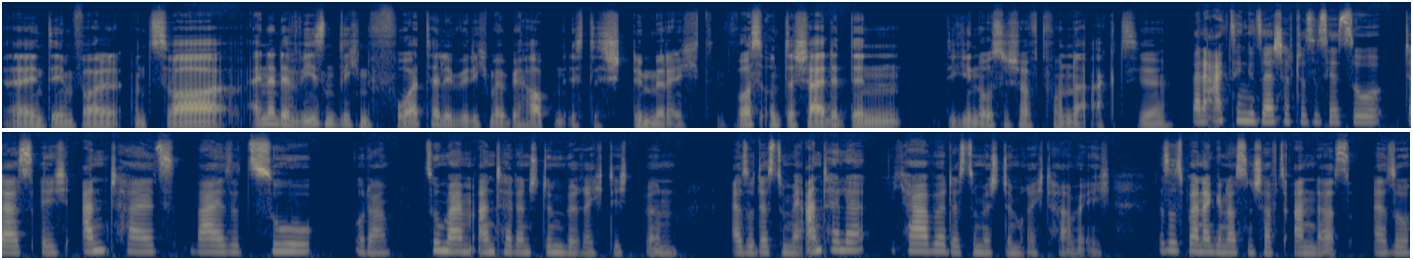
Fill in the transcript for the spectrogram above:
äh, in dem Fall. Und zwar einer der wesentlichen Vorteile, würde ich mal behaupten, ist das Stimmrecht. Was unterscheidet denn die Genossenschaft von einer Aktie? Bei einer Aktiengesellschaft ist es jetzt so, dass ich anteilsweise zu oder zu meinem Anteil dann stimmberechtigt bin. Also desto mehr Anteile ich habe, desto mehr Stimmrecht habe ich. Das ist bei einer Genossenschaft anders. Also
